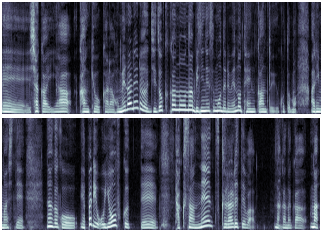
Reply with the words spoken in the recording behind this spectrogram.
えー、社会や環境から褒められる持続可能なビジネスモデルへの転換ということもありましてなんかこうやっぱりお洋服ってたくさんね作られてはなかなかまあ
